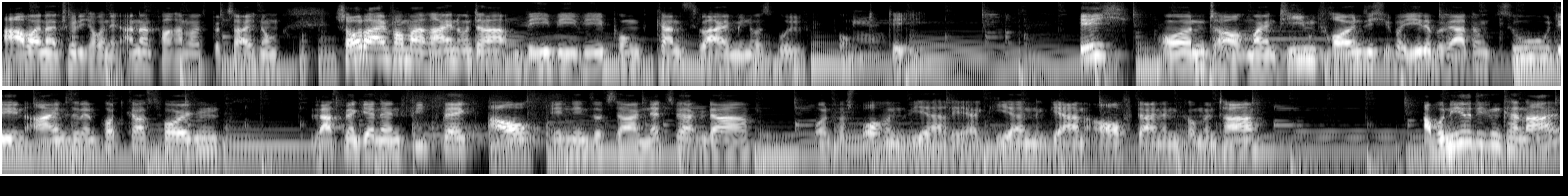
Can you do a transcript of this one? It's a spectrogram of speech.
aber natürlich auch in den anderen Fachanwaltsbezeichnungen. Schau da einfach mal rein unter www.kanzlei-wulf.de. Ich und auch mein Team freuen sich über jede Bewertung zu den einzelnen Podcast-Folgen. Lass mir gerne ein Feedback auch in den sozialen Netzwerken da und versprochen, wir reagieren gern auf deinen Kommentar. Abonniere diesen Kanal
